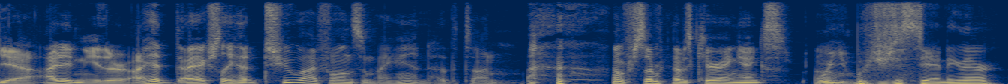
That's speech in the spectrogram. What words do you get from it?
Yeah, I didn't either. I had I actually had two iPhones in my hand at the time. For some reason, I was carrying Hank's. were, you, um, were you just standing there?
